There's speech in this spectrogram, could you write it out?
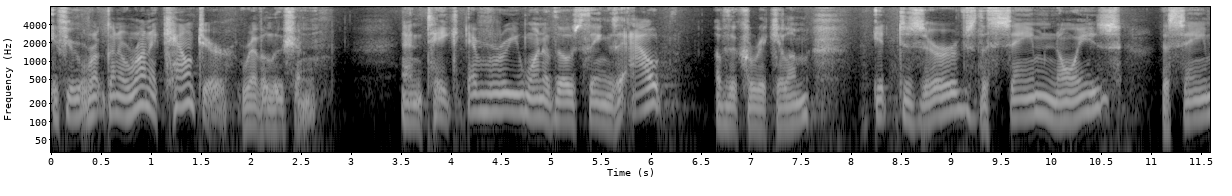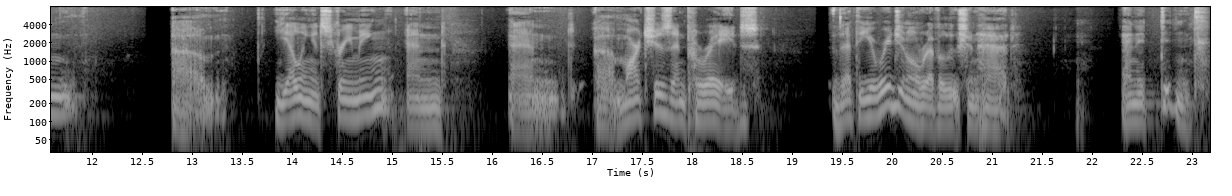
If you're going to run a counter revolution and take every one of those things out of the curriculum, it deserves the same noise, the same um, yelling and screaming and and uh, marches and parades that the original revolution had, and it didn't.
